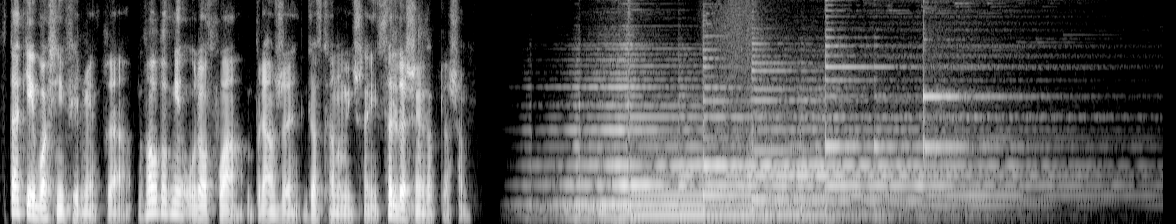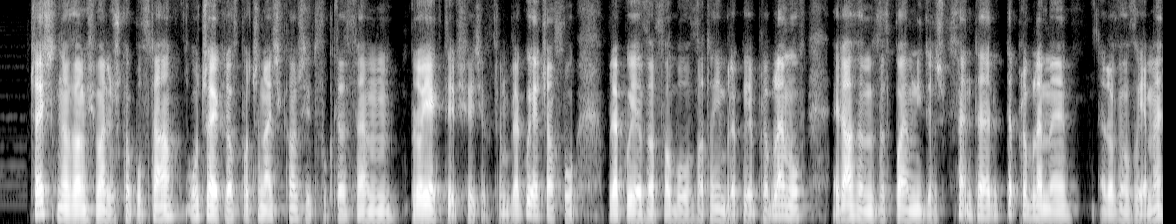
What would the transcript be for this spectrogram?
w takiej właśnie firmie, która gwałtownie urosła w branży gastronomicznej. Serdecznie zapraszam. Cześć, nazywam się Mariusz Kopówta. Uczę, jak rozpoczynać i kończyć sukcesem projekty w świecie, w którym brakuje czasu, brakuje zasobów, to nie brakuje problemów. Razem z zespołem Leadership Center te problemy rozwiązujemy.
